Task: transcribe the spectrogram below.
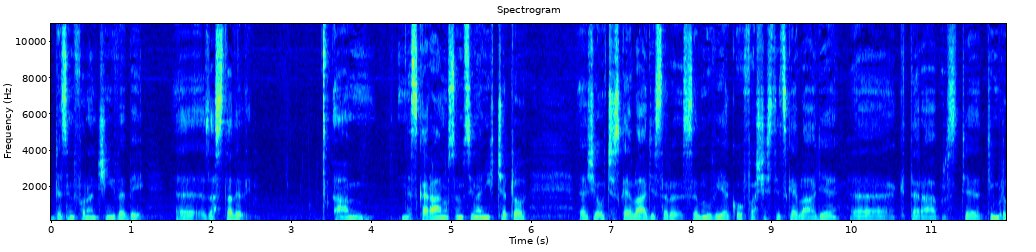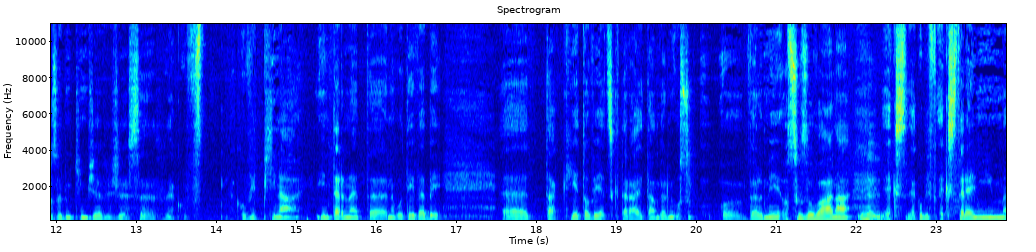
dezinformační weby zastavili. A dneska ráno jsem si na nich četl, eh, že o české vládě se, se mluví jako o fašistické vládě, eh, která prostě tím rozhodnutím, že, že se jako, jako vypíná internet nebo ty weby, tak je to věc, která je tam velmi, os, velmi odsuzována mm. ex, jakoby v extrémním,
